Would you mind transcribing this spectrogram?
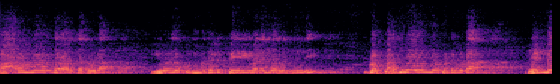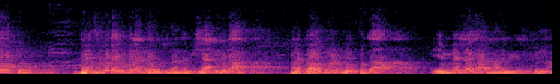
వారం రోజుల తర్వాత కూడా ఈరోజు ఒక మొదటి పేరు ఇవ్వడం జరుగుతుంది. ఇంకో పది రోజుల లోపల కూడా రెండో డ్రెస్ కూడా ఇవ్వడం జరుగుతుంది అన్న విషయాన్ని కూడా మన గవర్నమెంట్ విప్పుగా ఎమ్మెల్యేగా మనవి చేస్తున్నా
